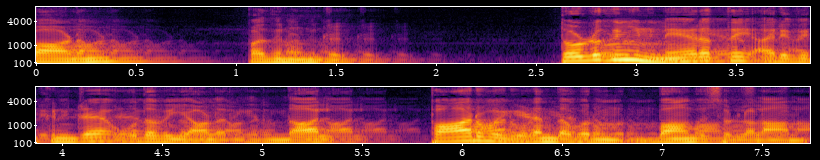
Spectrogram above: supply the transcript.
பாடம் பதினொன்று. தொழுகையின் நேரத்தை அறிவிக்கின்ற உதவியாளர் இருந்தால் பார்வை இழந்தவரும் பாங்கு சொல்லலாம்.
